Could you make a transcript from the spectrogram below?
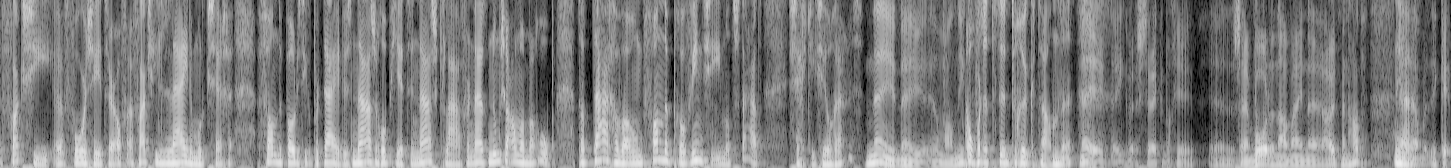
fractievoorzitter of fractieleider moet ik zeggen, van de politieke partijen. Dus naast Rob Jetten, naast Klaver, naast, noem ze allemaal maar op. Dat daar gewoon van de provincie iemand staat. Zeg ik iets heel raars? Nee, nee, helemaal niet. Of wordt het te druk dan? Nee, ik, sterker nog, er zijn woorden naar mijn, uh, uit mijn had. Ja. ik,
